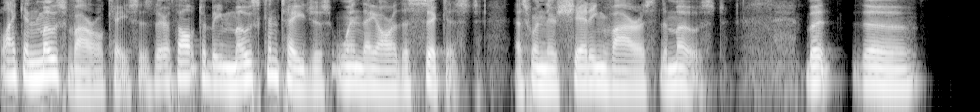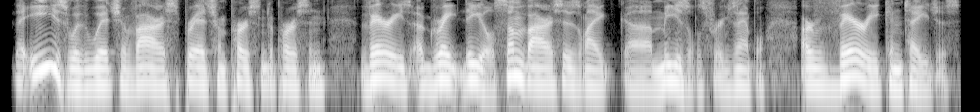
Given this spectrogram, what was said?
like in most viral cases, they're thought to be most contagious when they are the sickest. That's when they're shedding virus the most. But the the ease with which a virus spreads from person to person varies a great deal. Some viruses, like uh, measles, for example, are very contagious,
